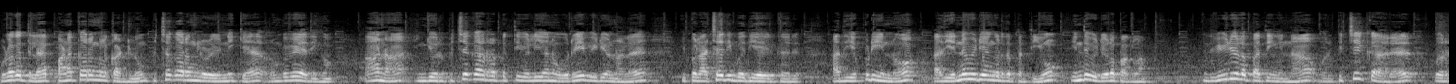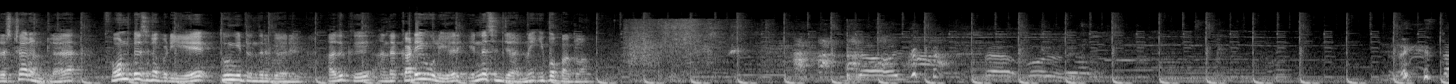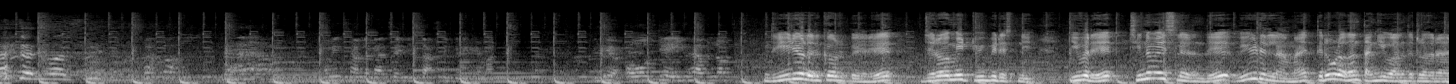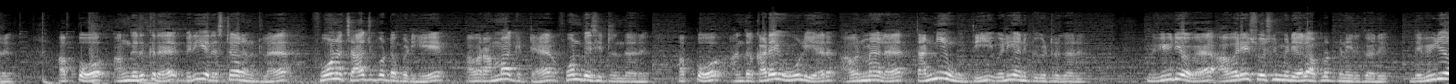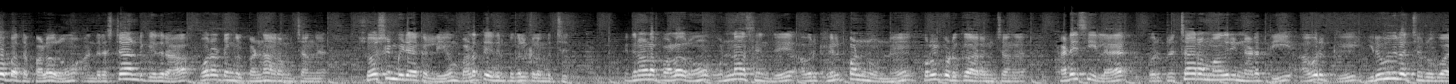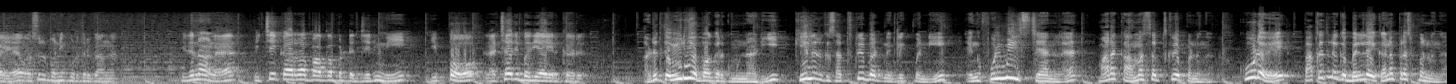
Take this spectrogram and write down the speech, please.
உலகத்தில் பணக்காரங்களை காட்டிலும் பிச்சைக்காரங்களோட எண்ணிக்கை ரொம்பவே அதிகம் ஆனால் இங்கே ஒரு பிச்சைக்காரரை பற்றி வெளியான ஒரே வீடியோனால இப்போ லட்சாதிபதியாக இருக்காரு அது எப்படி இன்னும் அது என்ன வீடியோங்கிறத பற்றியும் இந்த வீடியோவில் பார்க்கலாம் இந்த வீடியோவில் பார்த்தீங்கன்னா ஒரு பிச்சைக்காரர் ஒரு ரெஸ்டாரண்ட்டில் ஃபோன் பேசினபடியே தூங்கிட்டு இருந்திருக்காரு அதுக்கு அந்த கடை ஊழியர் என்ன செஞ்சாருன்னு இப்போ பார்க்கலாம் Yo, you got photo you want to. How many times I gotta tell you stop sleeping in here, man? Here all day, you have enough. இந்த வீடியோவில் பேர் ஜெரோமி டியூபிரெஸ்னி இவர் சின்ன வயசுல இருந்து வீடு இல்லாமல் தெருவில் தான் தங்கி வாழ்ந்துட்டு வர்றாரு அப்போது அங்கே இருக்கிற பெரிய ரெஸ்டாரண்ட்டில் ஃபோனை சார்ஜ் போட்டபடியே அவர் அம்மா கிட்ட ஃபோன் பேசிகிட்டு இருந்தார் அப்போது அந்த கடை ஊழியர் அவர் மேலே தண்ணியை ஊற்றி வெளியே அனுப்பிவிட்டு இருக்காரு இந்த வீடியோவை அவரே சோஷியல் மீடியாவில் அப்லோட் பண்ணியிருக்காரு. இந்த வீடியோவை பார்த்த பலரும் அந்த ரெஸ்டாரண்ட்டுக்கு எதிராக போராட்டங்கள் பண்ண ஆரம்பித்தாங்க சோஷியல் மீடியாக்கள்லேயும் பலத்த எதிர்ப்புகள் கிளம்புச்சு. இதனால் பலரும் ஒன்றா சேர்ந்து அவருக்கு ஹெல்ப் பண்ணணும்னு குரல் கொடுக்க ஆரம்பிச்சாங்க. கடைசியில் ஒரு பிரச்சாரம் மாதிரி நடத்தி அவருக்கு இருபது லட்சம் ரூபாயை வசூல் பண்ணி கொடுத்துருக்காங்க. இதனால் பிச்சைக்காரராக பார்க்கப்பட்ட ஜெர்மி இப்போ லட்சாதிபதியாக இருக்காரு. அடுத்த வீடியோ பார்க்கறதுக்கு முன்னாடி கீழே இருக்க சப்ஸ்கிரைப் பட்டனை கிளிக் பண்ணி எங்க ஃபுல் மீல்ஸ் சேனலை மறக்காம சப்ஸ்கிரைப் பண்ணுங்க. கூடவே பக்கத்துல இருக்க பெல் ஐக்கான பிரஸ் பண்ணுங்க.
